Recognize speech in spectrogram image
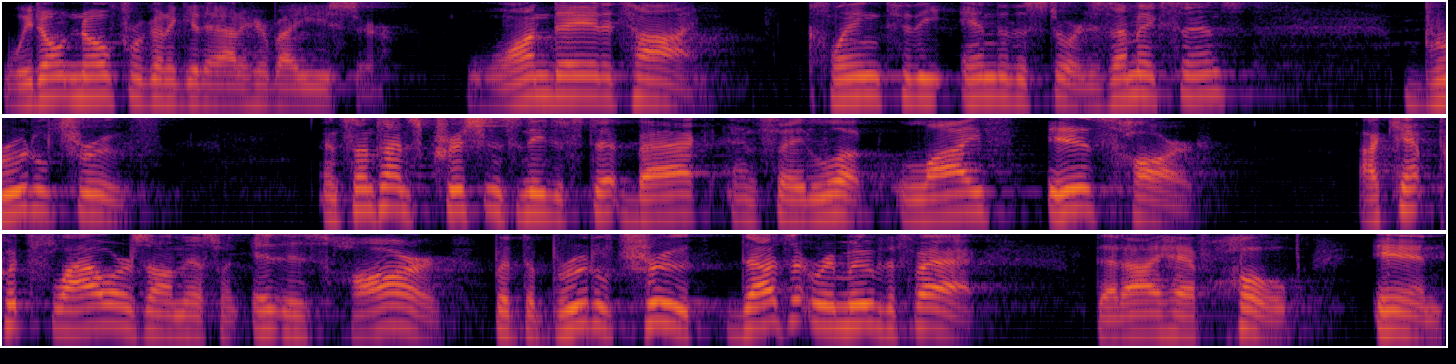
We don't know if we're going to get out of here by Easter. One day at a time. Cling to the end of the story. Does that make sense? Brutal truth. And sometimes Christians need to step back and say, look, life is hard. I can't put flowers on this one. It is hard. But the brutal truth doesn't remove the fact that I have hope in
